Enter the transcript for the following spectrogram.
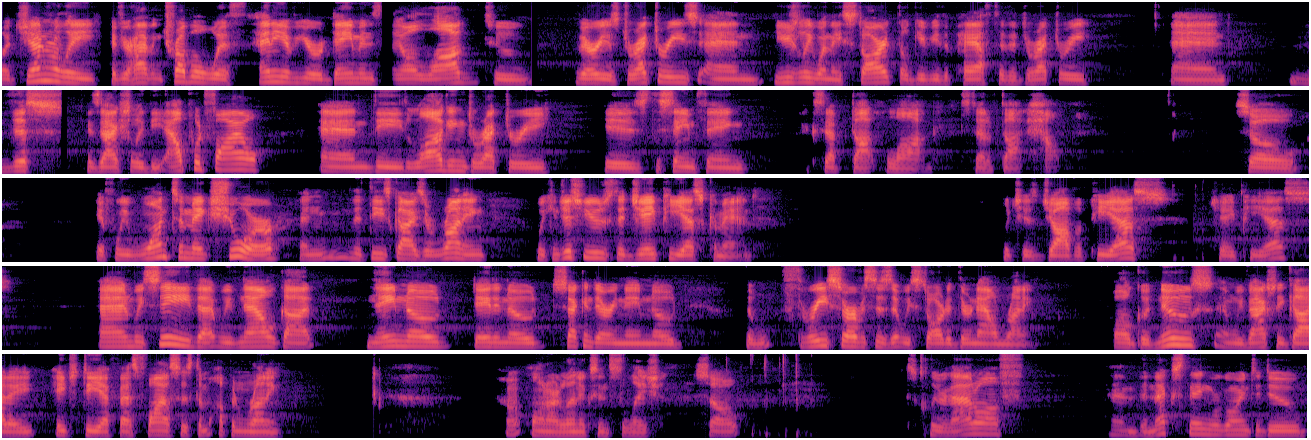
But generally, if you're having trouble with any of your daemons, they all log to various directories, and usually when they start, they'll give you the path to the directory. And this is actually the output file, and the logging directory is the same thing except .log instead of .out. So if we want to make sure and that these guys are running, we can just use the JPS command, which is Java PS, JPS. And we see that we've now got name node, data node, secondary name node, the three services that we started, they're now running. All good news, and we've actually got a HDFS file system up and running. Uh, on our Linux installation. So let's clear that off. And the next thing we're going to do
